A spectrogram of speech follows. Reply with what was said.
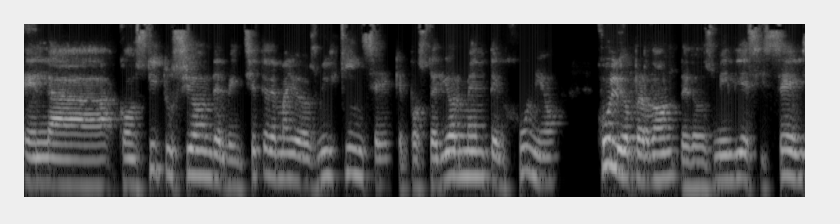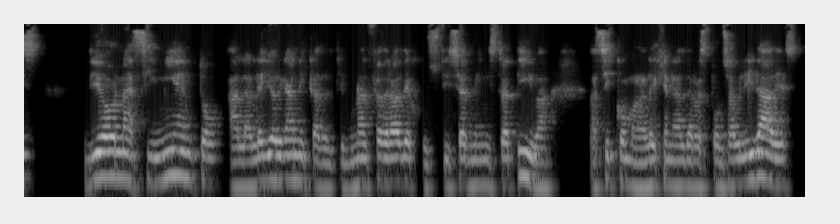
en la Constitución del 27 de mayo de 2015, que posteriormente en junio, julio, perdón, de 2016 dio nacimiento a la Ley Orgánica del Tribunal Federal de Justicia Administrativa, así como a la Ley General de Responsabilidades,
